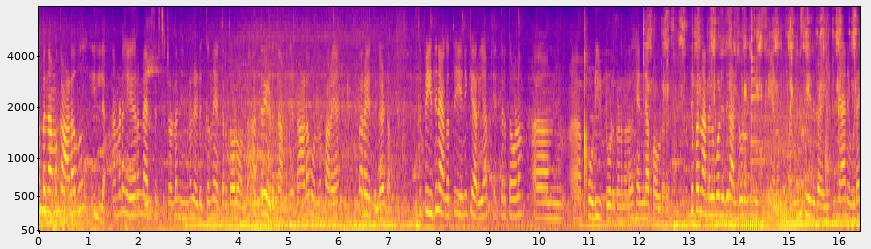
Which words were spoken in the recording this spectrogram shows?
അപ്പം നമുക്ക് അളവ് ഇല്ല. നമ്മുടെ ഹെയറിന്റെ അനുസരിച്ചിട്ടുള്ള നിങ്ങൾ എടുക്കുന്ന എത്രത്തോളം ഉണ്ടോ അത്രയും എടുത്താൽ മതി കേട്ടോ. അളവൊന്നും പറയാൻ പറയത്തില്ല കേട്ടോ. ഇതിപ്പോൾ ഇതിനകത്ത് എനിക്കറിയാം എത്രത്തോളം പൊടി ഇട്ട് കൊടുക്കണം എന്നുള്ളത്. Henna powder. ഇതിപ്പോൾ നല്ലതുപോലെ ഇത് രണ്ടുകൂടെ ഒന്ന് മിക്സ് ചെയ്യണം കേട്ടോ. മിക്സ് ചെയ്ത് കഴിഞ്ഞിട്ട് ഞാനിവിടെ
